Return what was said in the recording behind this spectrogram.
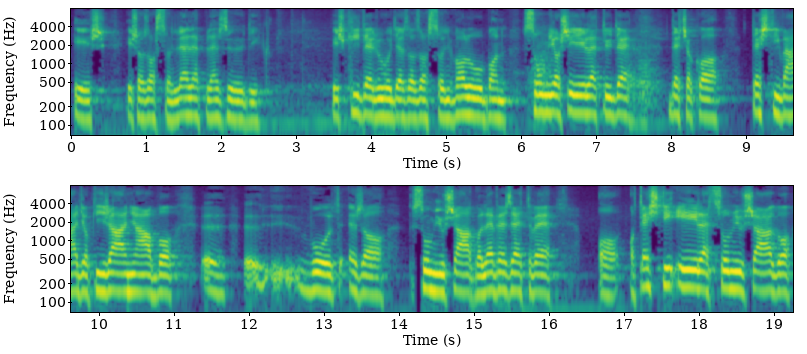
és, és az asszony lelepleződik, és kiderül, hogy ez az asszony valóban szomjas életű, de, de csak a testi vágyak irányába ö, ö, volt ez a szomjúsága levezetve, a, a testi élet szomjúsága,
